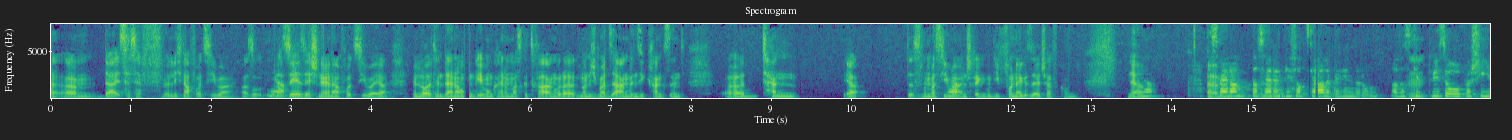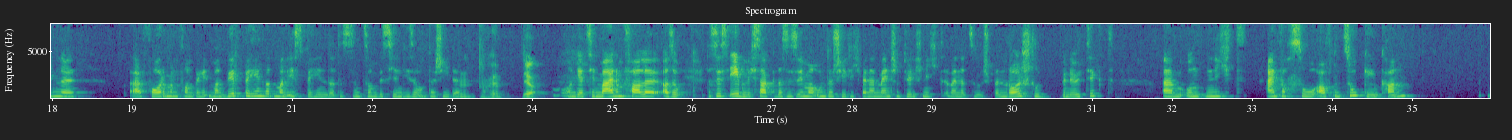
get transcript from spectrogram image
äh, mhm. ähm, da ist das ja völlig nachvollziehbar. Also, oder ja. sehr, sehr schnell nachvollziehbar, ja. Wenn Leute in deiner Umgebung keine Maske tragen oder noch nicht mal sagen, wenn sie krank sind, äh, mhm. dann, ja, das ist eine massive ja. Einschränkung, die von der Gesellschaft kommt. Ja. ja. Das wäre dann, das wäre dann die soziale Behinderung. Also es mhm. gibt wie so verschiedene äh, Formen von Behinderung. Man wird behindert, man ist behindert. Das sind so ein bisschen diese Unterschiede. Mhm. Okay, ja. Und jetzt in meinem Falle, also das ist eben, ich sage, das ist immer unterschiedlich, wenn ein Mensch natürlich nicht, wenn er zum Beispiel einen Rollstuhl benötigt ähm, und nicht einfach so auf den Zug gehen kann,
